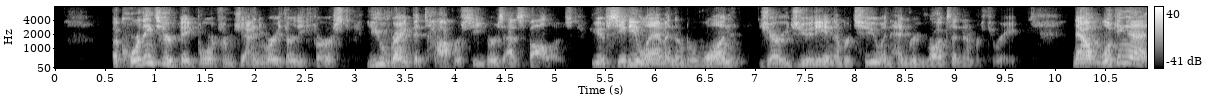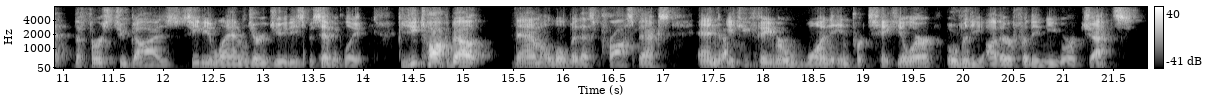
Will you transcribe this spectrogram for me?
According to your big board from January 31st, you rank the top receivers as follows. You have CeeDee Lamb at number one, Jerry Jeudy at number two, and Henry Ruggs at number three. Now, looking at the first two guys, CeeDee Lamb and Jerry Jeudy specifically, could you talk about them a little bit as prospects and yeah. if you favor one in particular over the other for the New York Jets?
